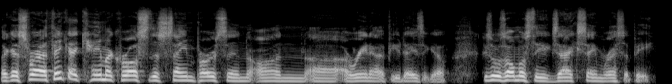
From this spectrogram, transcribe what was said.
Like I swear, I think I came across the same person on uh, Arena a few days ago because it was almost the exact same recipe.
